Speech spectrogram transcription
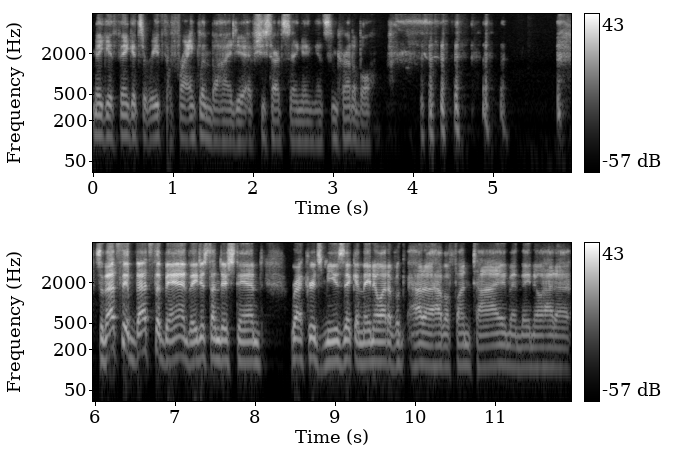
make you think it's Aretha Franklin behind you if she starts singing. It's incredible. so that's the that's the band. They just understand records, music, and they know how to how to have a fun time, and they know how to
